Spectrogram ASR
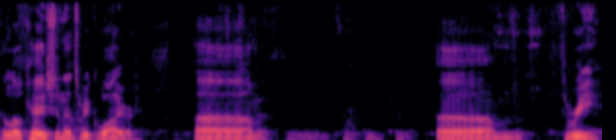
the location that's required. Um, um, three.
